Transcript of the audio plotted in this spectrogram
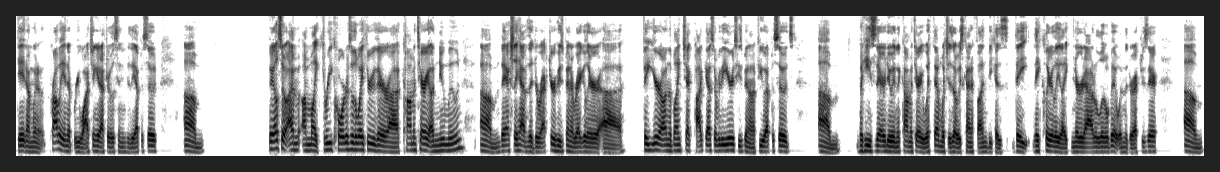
did. I'm going to probably end up rewatching it after listening to the episode. Um, they also, I'm I'm like three quarters of the way through their uh, commentary on New Moon. Um, they actually have the director who's been a regular uh, figure on the Blank Check podcast over the years. He's been on a few episodes. Um, but he's there doing the commentary with them, which is always kind of fun because they they clearly like nerd out a little bit when the director's there. Um,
